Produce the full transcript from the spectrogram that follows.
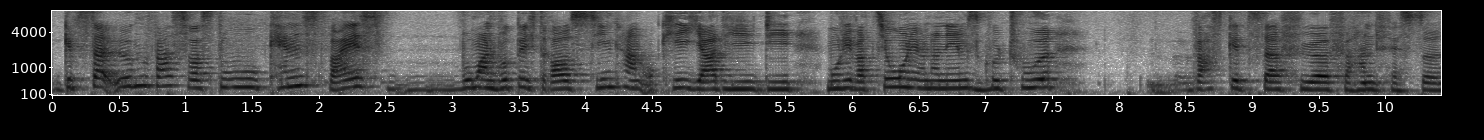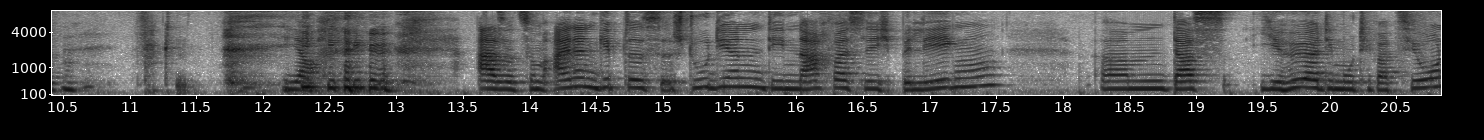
Gibt es da irgendwas, was du kennst, weißt, wo man wirklich draus ziehen kann, okay, ja, die, die Motivation, die Unternehmenskultur, was gibt es da für, handfeste mhm. Fakten? Ja. Also zum einen gibt es Studien, die nachweislich belegen, ähm, dass je höher die Motivation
